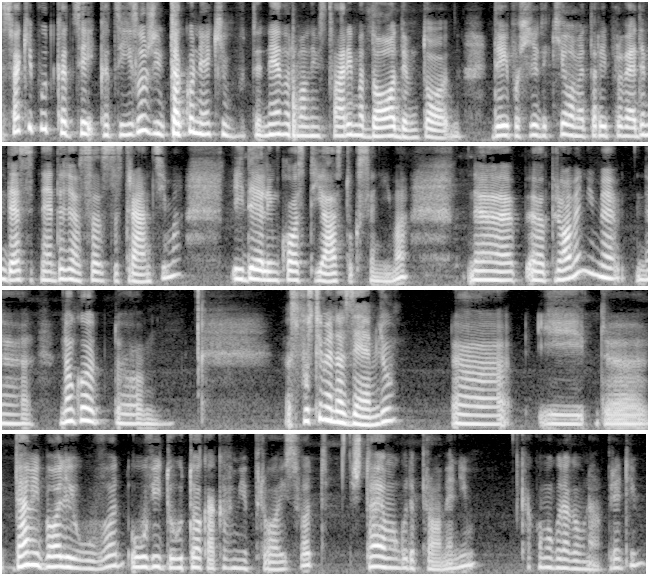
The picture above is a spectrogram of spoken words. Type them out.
svaki put kad se, kad se izložim tako nekim nenormalnim stvarima, da odem to 2500 km i provedem 10 nedelja sa, sa strancima i delim kosti jastuk sa njima, promeni me mnogo, spusti me na zemlju, i da, da mi bolji uvod, uvid u to kakav mi je proizvod, šta ja mogu da promenim, kako mogu da ga unapredim.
